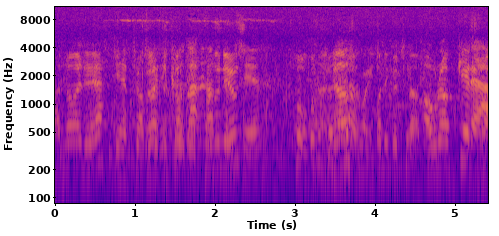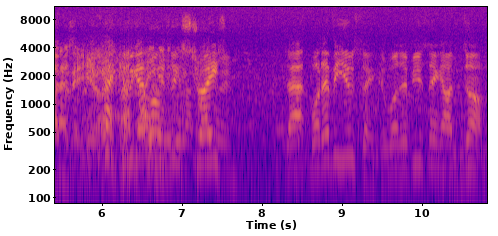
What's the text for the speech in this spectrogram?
I've no idea. Did you have trouble Do have getting to through cut that the customs news? here? Paul, what's a good No. club? What's a good club? Oh, no, get out of here. Hey, can we get one thing straight? That whatever you think and whatever you think I've done,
